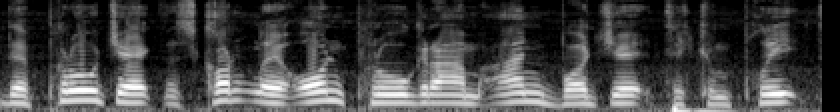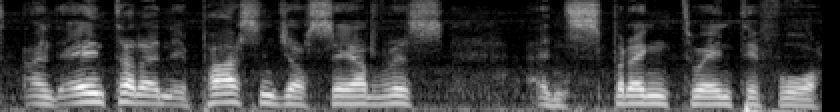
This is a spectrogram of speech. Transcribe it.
the project is currently on programme and budget to complete and enter into passenger service in spring 24.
